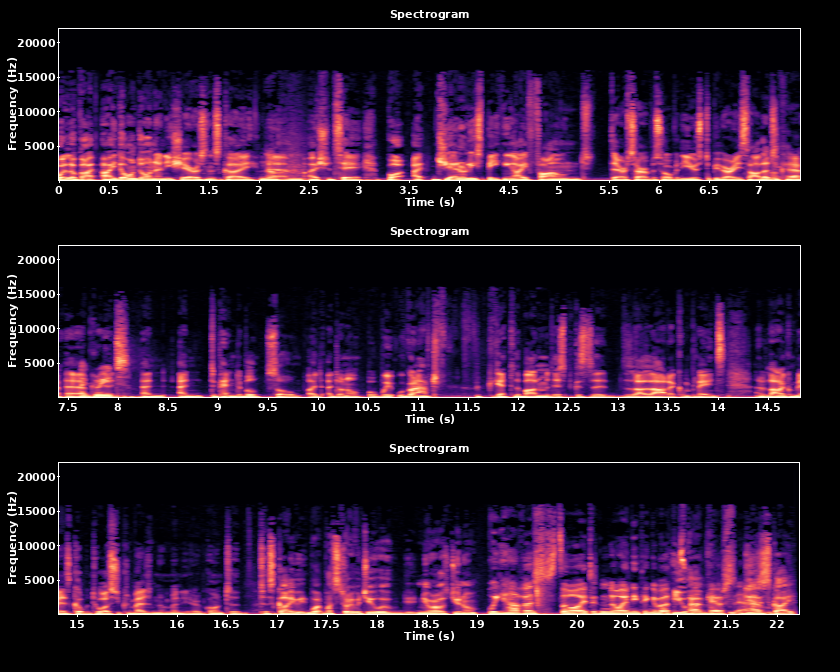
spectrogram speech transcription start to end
Well, look, I, I don't own any shares in Sky, no. um, I should say. But I, generally speaking, I found their service over the years to be very solid. Okay. Um, Agreed. And, and, and, dependable. So I, I don't know. But we, are going to have to get to the bottom of this because there's a lot of complaints and a lot of complaints coming to us. You can imagine them when you're going to, to Sky. What, what story would you in your? Do you know? We have it, so I didn't know anything about. You have blackout. Um, Sky?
